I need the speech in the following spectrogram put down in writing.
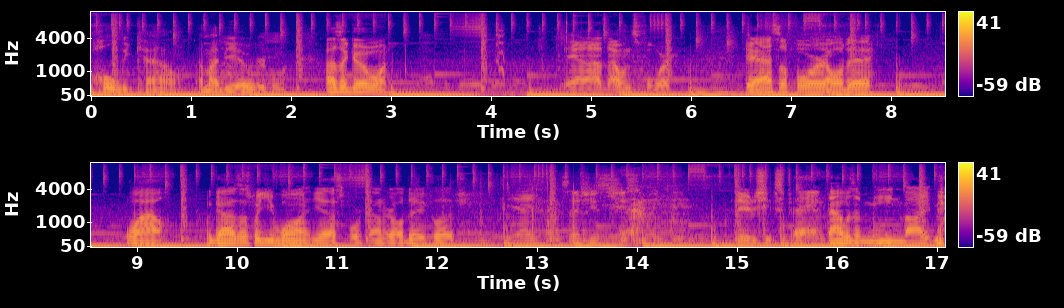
Holy cow. That might be over. That's a good one. Yeah, that, that one's four. Yeah, that's a four all day. Wow. Well, guys, that's what you want. Yeah, that's four pounder all day, Fletch. Yeah, you think so? She's she's slinky. Dude, she's fat. That was a mean bite.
